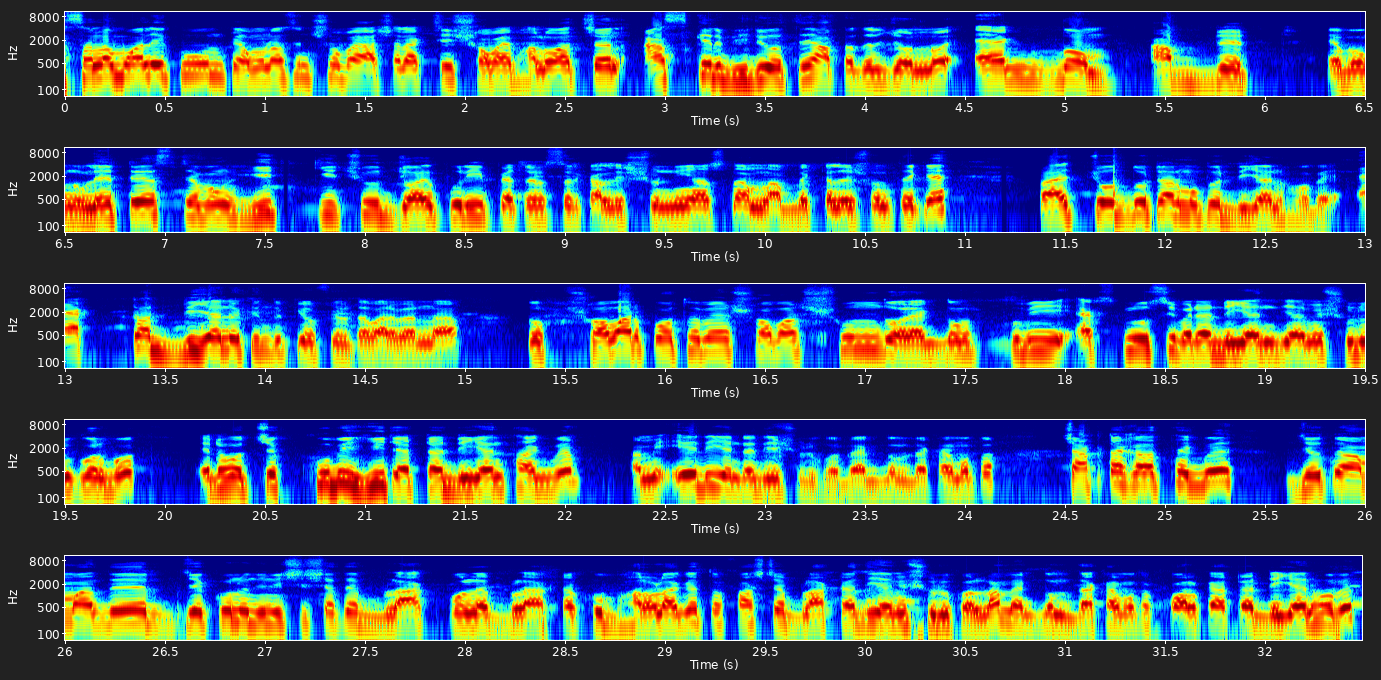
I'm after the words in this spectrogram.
আসসালামু আলাইকুম, কেমন আছেন সবাই? আশা রাখছি সবাই ভালো আছেন। আজকের ভিডিওতে আপনাদের জন্য একদম আপডেট এবং লেটেস্ট এবং হিট কিছু জয়পুরি প্যাটার্নসের কালেকশন নিয়ে আসলাম লাভবেক কালেকশন থেকে। প্রায় চোদ্দটার মতো ডিজাইন হবে। একটা ডিজাইনও কিন্তু কেউ ফেলতে পারবেন না। তো সবার প্রথমে, সবার সুন্দর, একদম খুবই এক্সক্লুসিভ একটা ডিজাইন দিয়ে আমি শুরু করব। এটা হচ্ছে খুবই হিট একটা ডিজাইন থাকবে। আমি এই ডিজাইনটা দিয়ে শুরু করব, একদম দেখার মতো। চারটা কালার থাকবে। যেহেতু আমাদের যে কোনো জিনিসের সাথে ব্ল্যাক পরলে ব্ল্যাকটা খুব ভালো লাগে, তো ফার্স্টে ব্ল্যাকটা দিয়ে আমি শুরু করলাম। একদম দেখার মতো কলকা একটা ডিজাইন হবে।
